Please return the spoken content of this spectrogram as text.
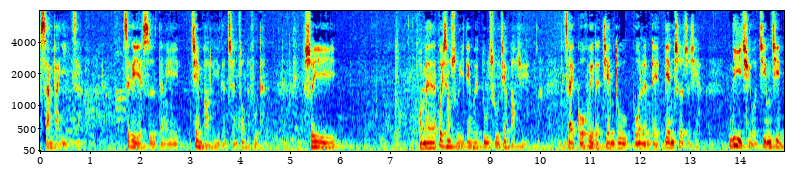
三百亿以上，这个也是等于健保的一个沉重的负担，所以。我们卫生署一定会督促健保局，在国会的监督、国人的鞭策之下，力求精进，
